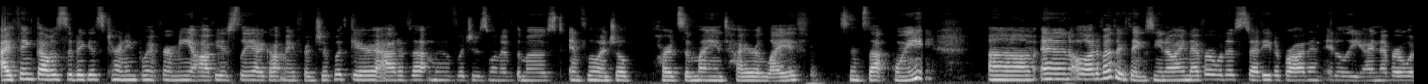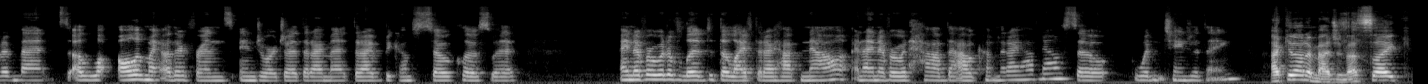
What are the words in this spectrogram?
I think that was the biggest turning point for me. Obviously, I got my friendship with Garrett out of that move, which is one of the most influential parts of my entire life since that point. Um, and a lot of other things. You know, I never would have studied abroad in Italy. I never would have met lo- all of my other friends in Georgia that I met that I've become so close with. I never would have lived the life that I have now, and I never would have the outcome that I have now. So, wouldn't change a thing. I cannot imagine. That's like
